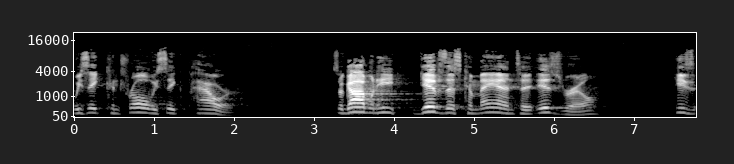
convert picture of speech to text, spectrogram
we seek control, we seek power. So God when he gives this command to Israel, he's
